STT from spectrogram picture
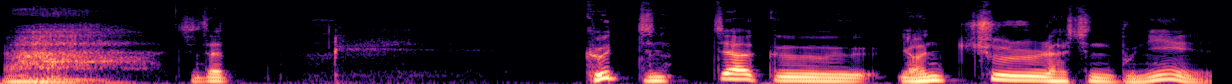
아, 진짜 그 진짜 그 연출하신 분이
